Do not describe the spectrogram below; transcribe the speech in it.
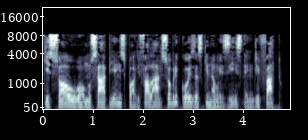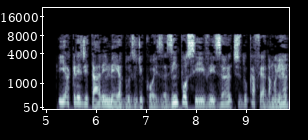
que só o Homo sapiens pode falar sobre coisas que não existem de fato e acreditar em meia dúzia de coisas impossíveis antes do café da manhã.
